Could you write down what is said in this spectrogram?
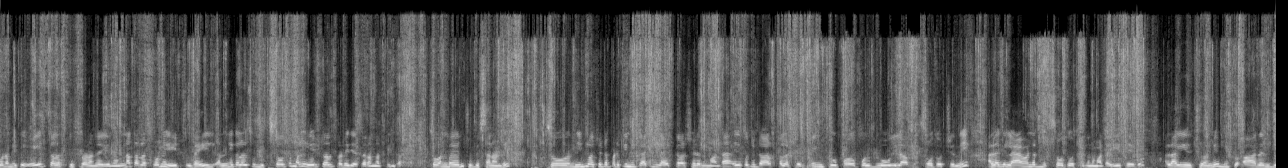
కూడా మీకు ఎయిట్ కలర్స్ తీసుకురావడం జరిగింది. ఉన్న కలర్స్లోనే ఎయిట్ డై అన్ని కలర్స్ మిక్స్ అవుతూ మళ్ళీ ఎయిట్ కలర్స్ రెడీ చేశారు అన్నట్టు ఇంకా. సో వన్ బై వన్ చూపిస్తానండి. సో దీంట్లో వచ్చేటప్పటికి మీకు యాక్చువల్లీ లైట్ కలర్ షేడ్ అనమాట ఇది కొంచెం dark colour shade pink purple blue ఇలా మిక్స్ అవుతూ వచ్చింది. అలాగే లావెండర్ మిక్స్ అవుతూ వచ్చింది అనమాట ఈ సైడ్ అలాగే ఇది చూడండి మీకు ఆరెంజ్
